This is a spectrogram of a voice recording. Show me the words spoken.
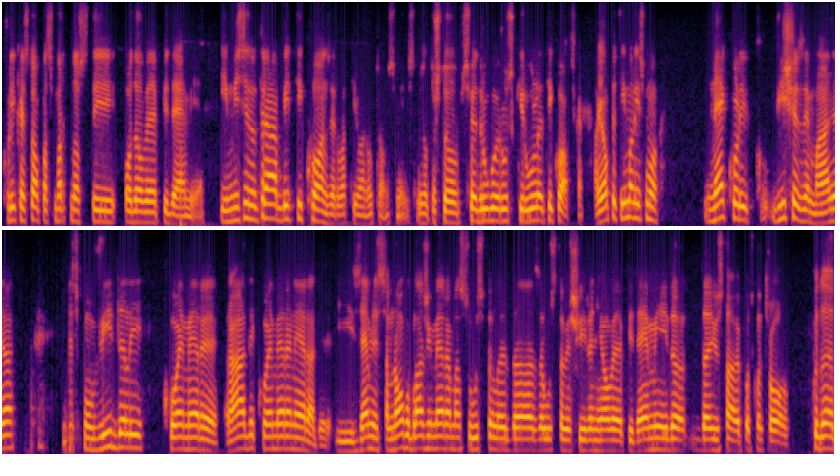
kolika je stopa smrtnosti od ove epidemije. I mislim da treba biti konzervativan u tom smislu, zato što sve drugo je ruski rulet i kocka. Ali opet imali smo nekoliko više zemalja gde smo videli koje mere rade, koje mere ne rade. I zemlje sa mnogo blažim merama su uspele da zaustave širenje ove epidemije i da, da ju stave pod kontrolu. Tako da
